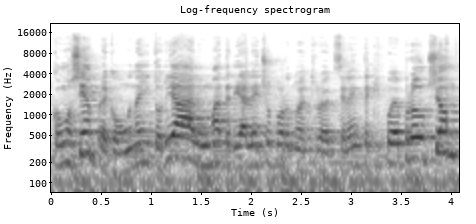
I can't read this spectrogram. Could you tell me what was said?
como siempre, con una editorial, un material hecho por nuestro excelente equipo de producción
